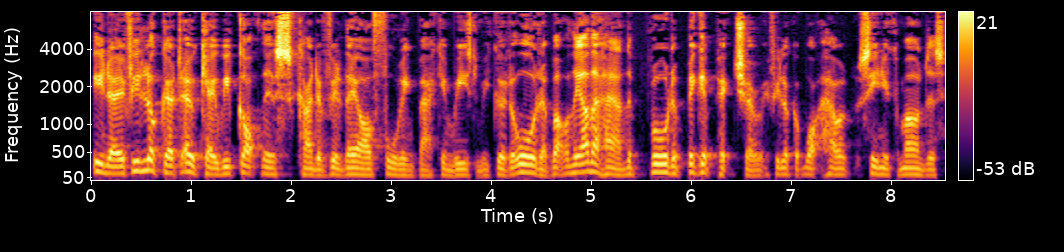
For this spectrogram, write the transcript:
you know, if you look at, okay, we've got this kind of, they are falling back in reasonably good order. But on the other hand, the broader, bigger picture, if you look at what, how senior commanders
